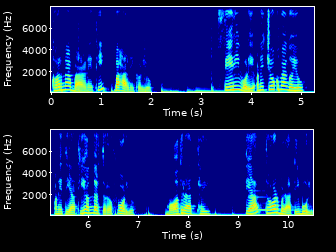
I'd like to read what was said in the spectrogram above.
ઘરના બારણેથી બહાર નીકળ્યો. શેરી વળી અને ચોકમાં ગયો અને ત્યાંથી અંદર તરફ વળ્યો. મધરાત થઈ. ત્યાં ધડબડાટી બોલી.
